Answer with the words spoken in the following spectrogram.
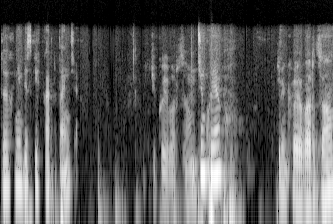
tych niebieskich kart będzie. Dziękuję bardzo. Dziękuję. Dziękuję bardzo.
